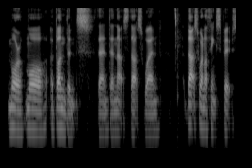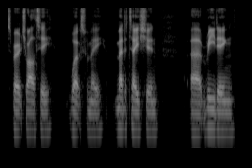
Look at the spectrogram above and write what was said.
more more abundance, then then that's that's when that's when I think spi- spirituality works for me. Meditation, uh, reading,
